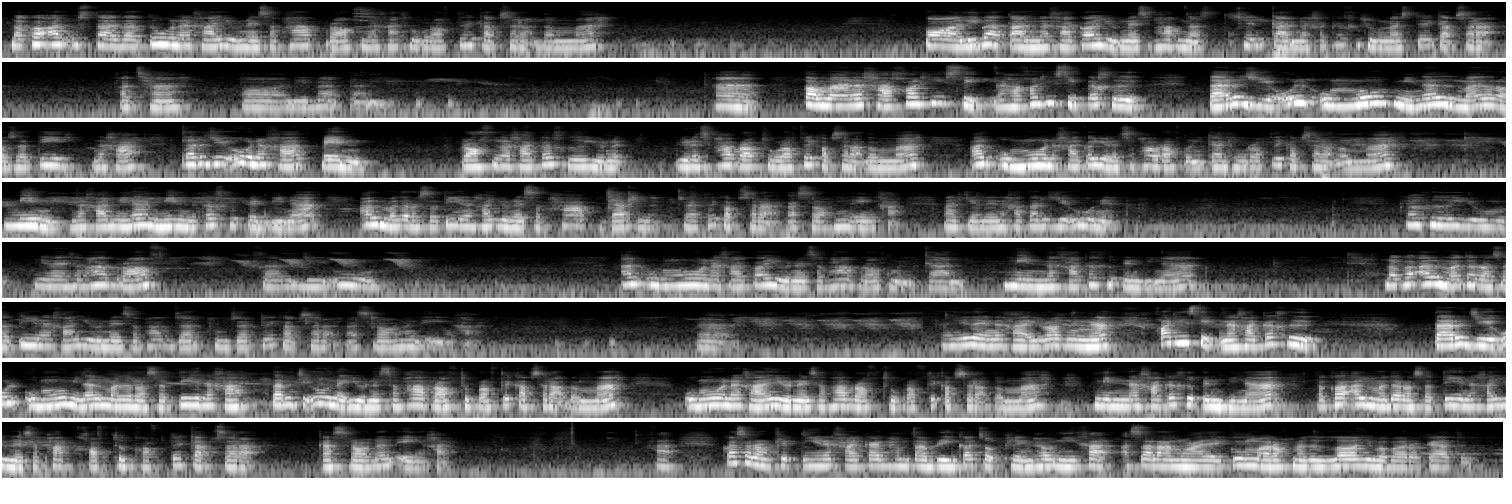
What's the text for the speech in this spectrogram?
แล้วก็อัลอุสตาดาตูนะคะ อยู่ในสภาพรอฟนะคะ ถูกรอฟด้วยกับสระดมมะ ปอลิบาตันนะคะ ก็อยู่ในสภาพนัสเช่นกันนะคะ ก็คือถูกนัสด้วยกับสระฟัชชะปอลิบาตัน อ่า ต่อมานะคะข้อที่ 10 นะคะ ข้อที่ 10 ก็คือตารจิอุลอุมมุมินัลมารอซาตีนะคะตารจิอุนะคะเป็นรอฟนะคะก็คืออยู่ในอยู่ในสภาพรอฟถูกรอฟด้วยกับสระดัมมะอัลอุมมูนะคะก็อยู่ในสภาพรับเหมือนกันถูกรับด้วยกับสระลมมะ มินนะคะมีหน้ามินก็คือเป็นบีนะอัลมาดรสตีนะคะอยู่ในสภาพจัดนะจัดด้วยกับสระกัสรอนั่นเองค่ะอ่านเขียนเลยนะคะตาจิอูเนี่ยก็คืออยู่อยู่ในสภาพรอฟตาจิอูอัลอุมูนะคะก็อยู่ในสภาพรอฟเหมือนกันมินนะคะก็คือเป็นบีนะแล้วก็อัลมัตรอสตีนะคะอยู่ในสภาพจัดถูกจัดด้วยกับสระกัสรอนั่นเองค่ะอ่า อันนี้เลยนะคะ อีกรอบหนึ่งนะ ข้อที่ 10 นะคะก็คือตารจิอุลอุมูมินัลมัตรอสตีนะคะตารจิอุเนี่ยอยู่ในสภาพรอฟถูกรอฟด้วยกับสระดอมมะอุมูนะคะอยู่ในสภาพรอฟถูกรอฟด้วยกับสระดอมมะมินนะคะก็คือเป็นบินะแล้วก็อัลมัตรอสตีนะคะอยู่ในสภาพคอฟถูกคอฟด้วยกับสระกัสรอนั่นเองค่ะค่ะ ก็สำหรับคลิปนี้นะคะ การทำตามรีนก็จบเพียงเท่านี้ค่ะ อัสสลามุอะลัยกุมวะราะห์มะตุลลอฮิวะบะเราะกาตุฮ์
